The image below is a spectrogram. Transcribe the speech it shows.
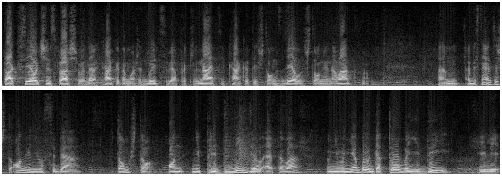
так, все очень спрашивают, да, как это может быть, себя проклинать, и как это, и что он сделал, что он виноват. Ну, эм, объясняется, что он винил себя в том, что он не предвидел этого, у него не было готовой еды или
